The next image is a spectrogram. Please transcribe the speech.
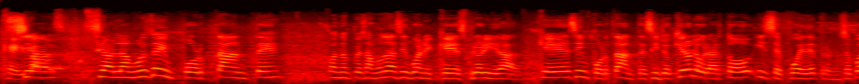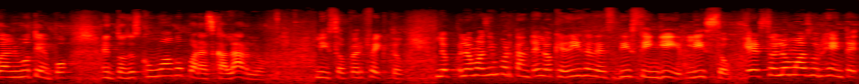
Okay, si, vamos. si hablamos de importante, cuando empezamos a decir, bueno, ¿y qué es prioridad? ¿Qué es importante? Si yo quiero lograr todo y se puede, pero no se puede al mismo tiempo, entonces, ¿cómo hago para escalarlo? Listo, perfecto. Lo, más importante lo que dices es distinguir, listo, esto es lo más urgente,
